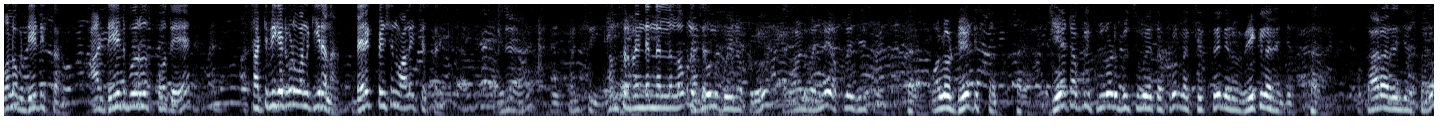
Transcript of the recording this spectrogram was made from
వాళ్ళు ఒక డేట్ ఇస్తారు. ఆ డేట్ పోయే రోజు పోతే సర్టిఫికేట్ కూడా వాళ్ళకి ఇరన్న డైరెక్ట్ పెన్షన్ వాళ్ళే ఇచ్చేస్తారు మంచి సంవత్సరం రెండు నెలల లోపల ఇచ్చేస్తారు. పోయినప్పుడు వాళ్ళు అన్ని అప్లై చేసినారు వాళ్ళు డేట్ ఇస్తారు. డేట్ అప్పుడు పిల్లోడు పిలిచిపోయేటప్పుడు నాకు చెప్తే నేను వెహికల్ అరేంజ్ చేస్తాను. కార్ అరేంజ్ చేస్తాను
